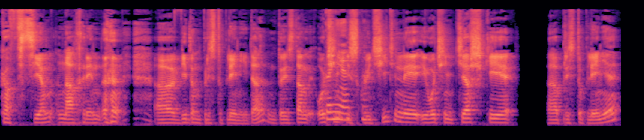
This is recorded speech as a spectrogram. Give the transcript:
ко всем нахрен э, видам преступлений, да? Ну, То есть там очень Конечно. исключительные и очень тяжкие э, преступления,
